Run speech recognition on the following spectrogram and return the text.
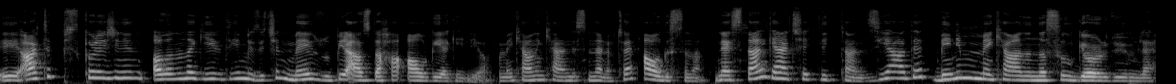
E, artık psikolojinin alanına girdiğimiz için mevzu biraz daha algıya geliyor. Mekanın kendisinden öte algısına. Nesnel gerçeklikten ziyade benim mekanı nasıl gördüğümle,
